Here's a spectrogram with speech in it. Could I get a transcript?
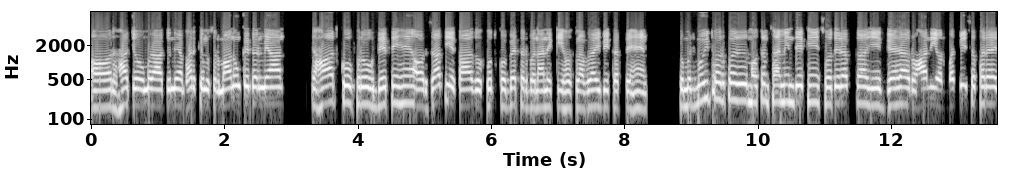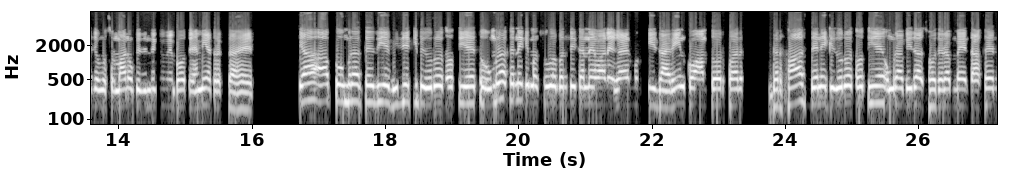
और हज उम्र दुनिया भर के मुसलमानों के दरमियान इतिहाद को फ़रोग देते हैं और ज़ाती अकाज और ख़ुद को बेहतर बनाने की हौसला अफजाई भी करते हैं। तो मजमू तौर पर मोहतरम सामीन देखें, सऊदी अरब का ये गहरा रूहानी और मजबी सफ़र है जो मुसलमानों की ज़िंदगी में बहुत अहमियत रखता है। क्या आपको उम्र के लिए वीज़े की भी ज़रूरत होती है? तो उम्र करने की मनसूबाबंदी करने वाले गैर मुल्की ज़ायरीन को आमतौर पर दरख्वास्त देने की ज़रूरत होती है। उम्र वीज़ा सऊदी अरब में दाखिल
